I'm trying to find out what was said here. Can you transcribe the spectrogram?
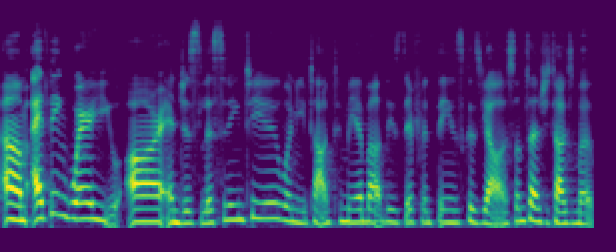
um I think where you are and just listening to you when you talk to me about these different things because y'all sometimes she talks about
